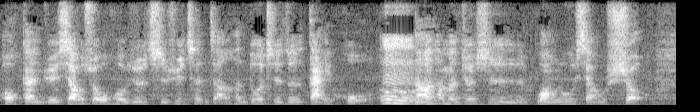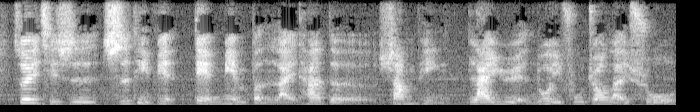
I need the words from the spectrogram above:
哦感觉销售或者就是持续成长，很多其实都是带货，嗯，然后他们就是网络销售，所以其实实体店店面本来它的商品来源，如果以服装来说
